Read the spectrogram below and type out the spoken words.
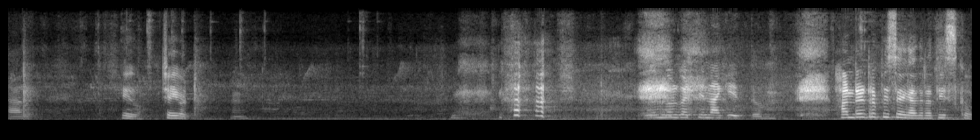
చాలు. ఇగో చేయబట్టు. ఏం వచ్చి నాకు ఎత్తు హండ్రెడ్ రూపీసే కదరా తీసుకో?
